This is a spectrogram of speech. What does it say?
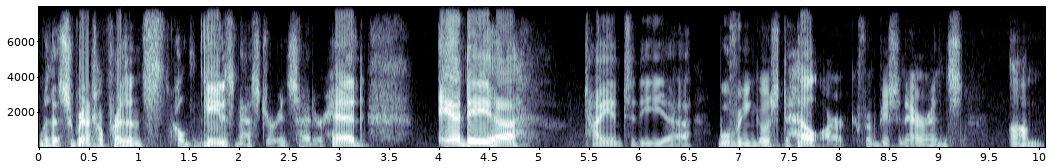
with a supernatural presence called the Games Master inside her head, and a uh, tie into the uh, Wolverine Goes to Hell arc from Jason Aaron's um,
